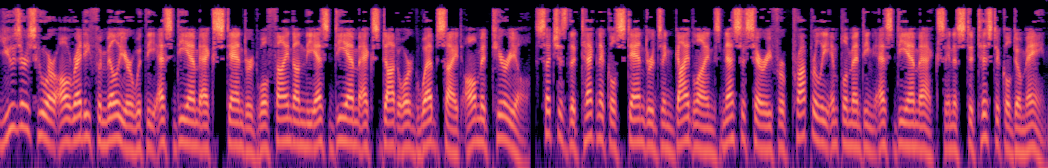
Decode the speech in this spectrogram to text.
Users who are already familiar with the SDMX standard will find on the sdmx.org website all material, such as the technical standards and guidelines necessary for properly implementing SDMX in a statistical domain.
